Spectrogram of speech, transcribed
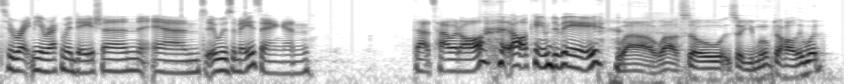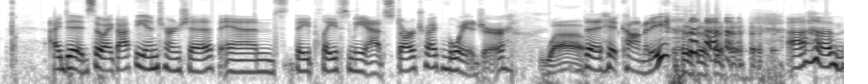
to write me a recommendation, and it was amazing. And that's how it all it all came to be. Wow, wow. So so you moved to Hollywood? I did. So I got the internship, and they placed me at Star Trek Voyager. Wow. The hit comedy. um,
